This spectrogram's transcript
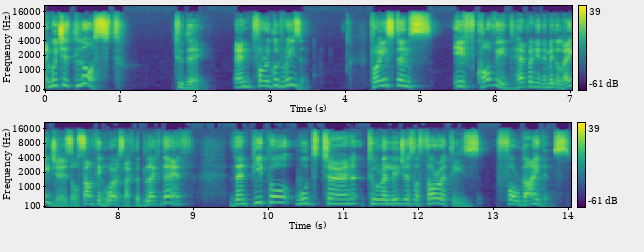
and which it lost today, and for a good reason. For instance, if COVID happened in the Middle Ages or something worse like the Black Death, then people would turn to religious authorities for guidance.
